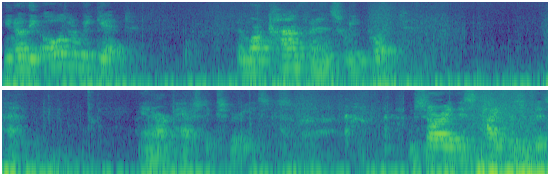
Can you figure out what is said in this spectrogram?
You know, the older we get, the more confidence we put in our past experiences. I'm sorry this type is a bit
